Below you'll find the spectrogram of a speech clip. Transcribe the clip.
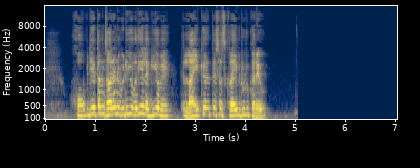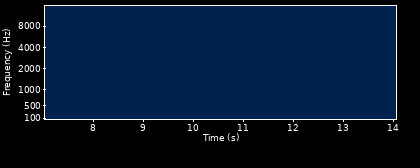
ਹੋਪ ਜੇ ਤੁਹਾਨੂੰ ਸਾਰਿਆਂ ਨੂੰ ਵੀਡੀਓ ਵਧੀਆ ਲੱਗੀ ਹੋਵੇ, ਤੇ ਲਾਈਕ ਤੇ ਸਬਸਕ੍ਰਾਈਬ ਜ਼ਰੂਰ ਕਰਿਓ।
